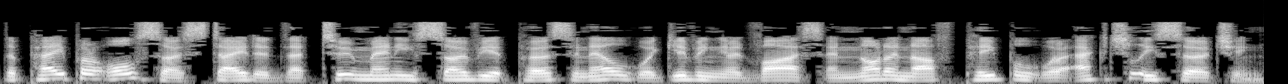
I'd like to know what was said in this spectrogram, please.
The paper also stated that too many Soviet personnel were giving advice and not enough people were actually searching.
